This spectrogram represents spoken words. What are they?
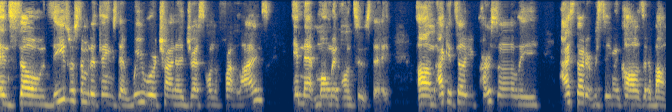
And so these were some of the things that we were trying to address on the front lines in that moment on Tuesday. Um, I can tell you personally, I started receiving calls at about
